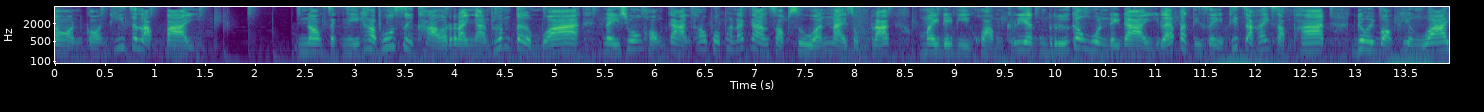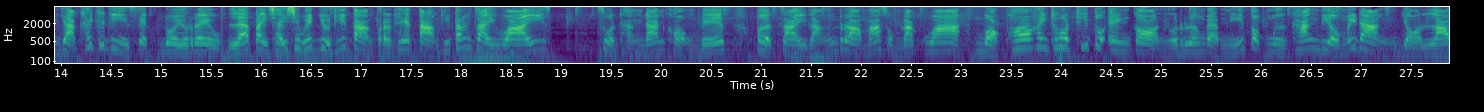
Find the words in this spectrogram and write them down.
นอนก่อนที่จะหลับไป นอกจากนี้ค่ะผู้สื่อข่าวรายงานเพิ่มเติมว่า ในช่วงของการเข้าพบพนักงานสอบสวนนายสมรักไม่ได้มีความเครียดหรือกังวลใด ๆ และปฏิเสธที่จะให้สัมภาษณ์ โดยบอกเพียงว่าอยากให้คดีเสร็จโดยเร็ว และไปใช้ชีวิตอยู่ที่ต่างประเทศตามที่ตั้งใจไว้ส่วนทางด้านของเบส เปิดใจหลังดราม่าสมรักว่า บอกพ่อให้โทษที่ตัวเองก่อน เรื่องแบบนี้ตบมือข้างเดียวไม่ดังย้อนเล่า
